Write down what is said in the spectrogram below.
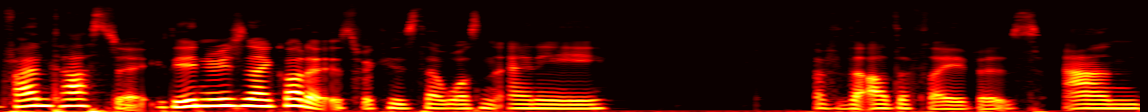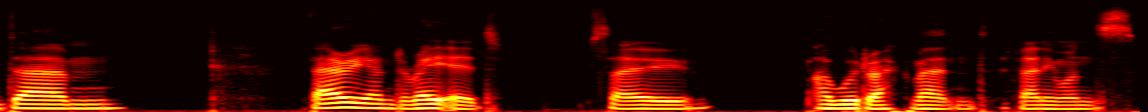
Fantastic. The only reason I got it is because there wasn't any of the other flavors and um, very underrated. So I would recommend if anyone's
